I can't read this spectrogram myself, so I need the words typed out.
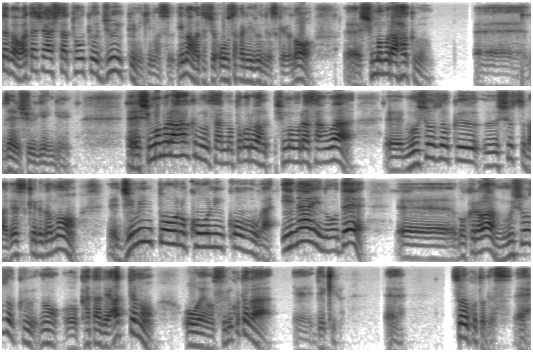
例えば私、明日東京11区に行きます。今、私、大阪にいるんですけれど、えー、下村博文、えー、前衆議院議員、えー、下村博文さんのところは、下村さんは、えー、無所属出馬ですけれども、えー、自民党の公認候補がいないので、えー、僕らは無所属の方であっても応援をすることが、え、できる。えーそういうことです。え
